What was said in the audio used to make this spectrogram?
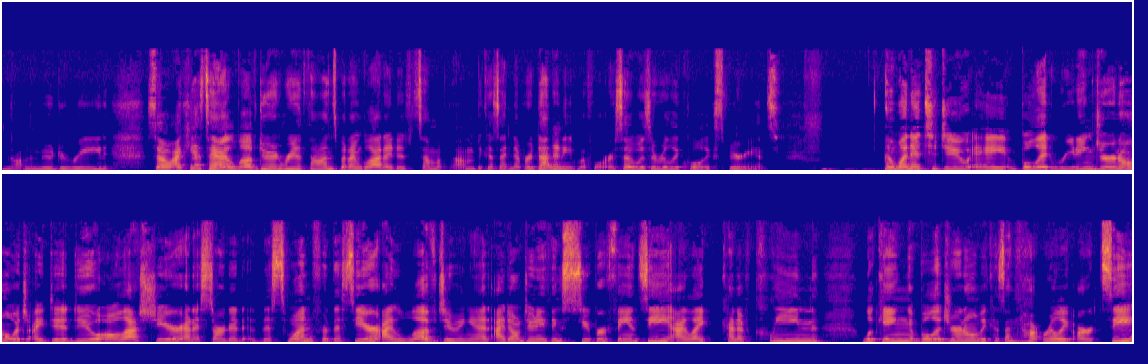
not in the mood to read. So I can't say I love doing readathons, but I'm glad I did some of them because I'd never done any before. So it was a really cool experience. I wanted to do a bullet reading journal, which I did do all last year, and I started this one for this year. I love doing it. I don't do anything super fancy. I like kind of clean looking bullet journal because I'm not really artsy,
